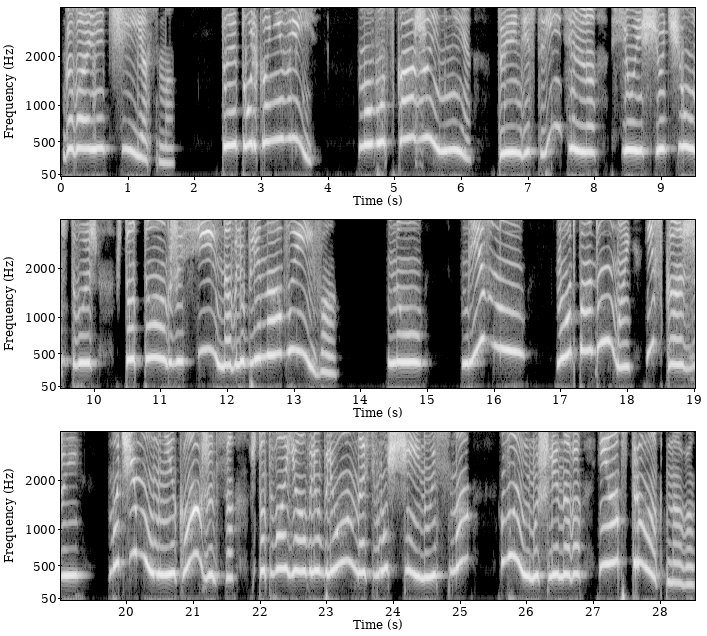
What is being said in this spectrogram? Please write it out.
говорить честно. Ты только не злись. Ну вот скажи мне, ты действительно все еще чувствуешь, что так же сильно влюблена в Ива? Ну, без «ну», вот подумай и скажи, почему мне кажется, что твоя влюбленность в мужчину из сна вымышленного и абстрактного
